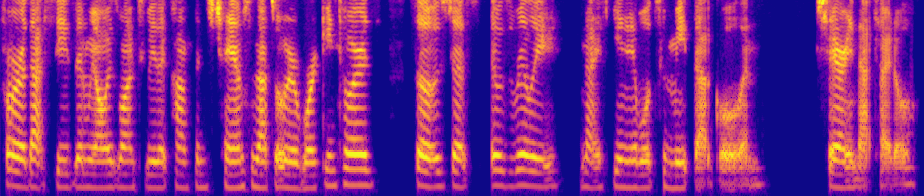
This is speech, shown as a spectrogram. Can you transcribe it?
for that season. We always wanted to be the conference champs, and that's what we were working towards. So it was just, it was really nice being able to meet that goal and sharing that title.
